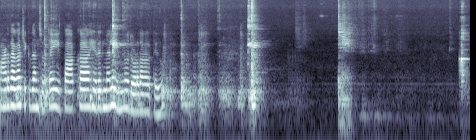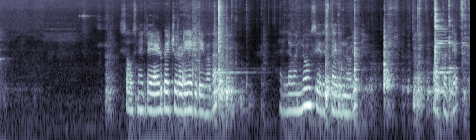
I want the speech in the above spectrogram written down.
ಮಾಡಿದಾಗ ಚಿಕ್ಕದನ್ಸುತ್ತೆ ಈ ಪಾಕ ಹೆರಿದ ಮೇಲೆ ಇನ್ನೂ ದೊಡ್ಡದಾಗತ್ತೆ ಇದು. ಸ್ನೇಹಿತರೆ, ಎರಡು ಬ್ಯಾಚು ರೆಡಿಯಾಗಿದೆ ಇವಾಗ. ಎಲ್ಲವನ್ನೂ ಸೇರಿಸ್ತಾ ಇದ್ದೀನಿ ನೋಡಿ, ಪಾಕಕ್ಕೆ.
